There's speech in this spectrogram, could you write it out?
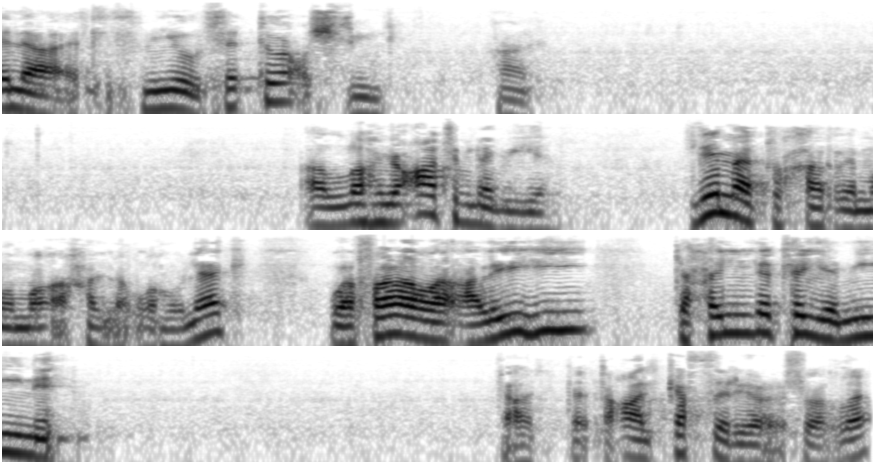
إلى 326 هذا. الله يعاتب نبيه. لما تحرم ما أحل الله لك وفرض عليه تحلة يمينه. تعال, تعال كفر يا رسول الله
